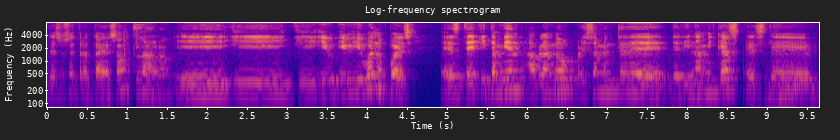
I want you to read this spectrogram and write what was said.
de eso se trata eso. Claro. Y, y, y, y, bueno, pues, este, y también hablando precisamente de, de dinámicas este,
